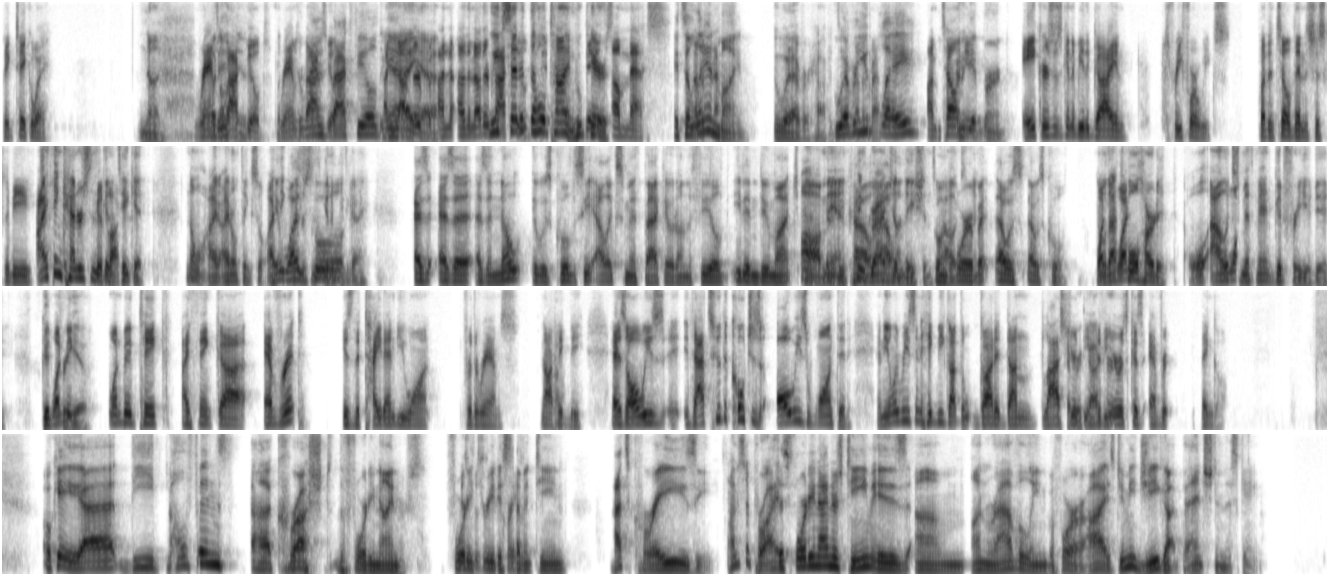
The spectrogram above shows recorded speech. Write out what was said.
Big takeaway. None. Rams backfield. Rams The the- Rams backfield. backfield, Another, yeah. an- another We've said it the whole time. Who cares? A mess. it's a Another mess. landmine. Whatever happens. Whoever you mess. play, I'm telling you, get burned. Akers is going to be the guy in three, four weeks. But until then, it's just going to be I think Henderson's Good going to take it. No, I, I don't think so. I It think was Henderson's going cool. to be the guy. As as a as a note, it was cool to see Alex Smith back out on the field. He didn't do much. Oh it's gonna be man, Kyle Allen congratulations, going Alex forward. Smith. But that was that was cool. No, One- that's one- wholehearted. Well, Alex one- Smith, man, good for you, dude. Good for big- you. one big take. I think uh, Everett is the tight end you want for the Rams, not Wow. Higbee. As always, that's who the coaches always wanted. And the only reason Higbee got the got it done last year at the end of the hurt? year is because Everett bingo. Okay, uh the Dolphins uh crushed the 49ers 43 to crazy. 17. That's crazy. I'm surprised. This 49ers team is um unraveling before our eyes. Jimmy G got benched in this game.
